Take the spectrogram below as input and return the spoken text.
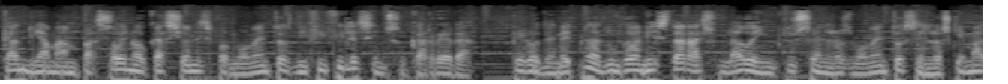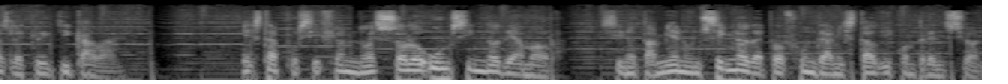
Can Yaman pasó en ocasiones por momentos difíciles en su carrera, pero Demet no dudó en estar a su lado incluso en los momentos en los que más le criticaban. Esta posición no es solo un signo de amor, sino también un signo de profunda amistad y comprensión.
